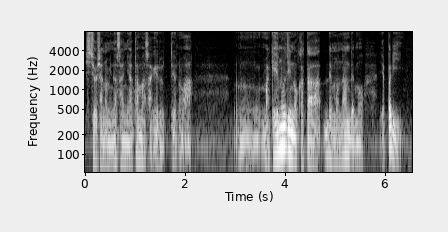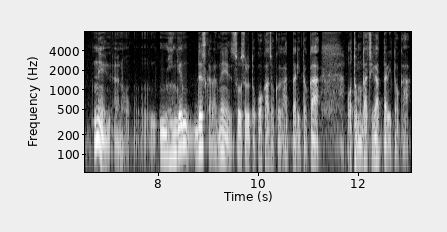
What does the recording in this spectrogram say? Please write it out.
視聴者の皆さんに頭下げるっていうのはうん、まあ、芸能人の方でも何でもやっぱりねあの人間ですからね。そうするとご家族があったりとかお友達があったりとか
